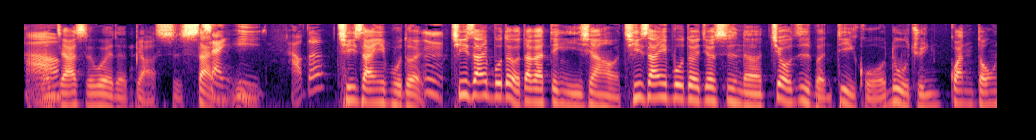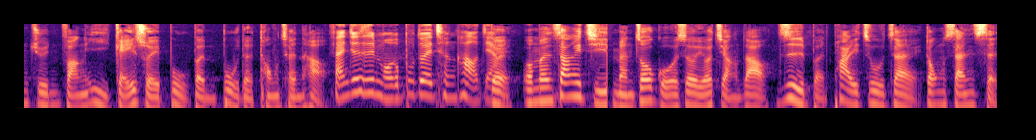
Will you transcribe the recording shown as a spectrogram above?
嗯、人家是为了表示善意。善意好的，七三一部队，嗯，七三一部队我大概定义一下哈，七三一部队就是呢，旧日本帝国陆军关东军防疫给水部本部的通称号，反正就是某个部队称号这样。对，我们上一集满洲国的时候有讲到，日本派驻在东三省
